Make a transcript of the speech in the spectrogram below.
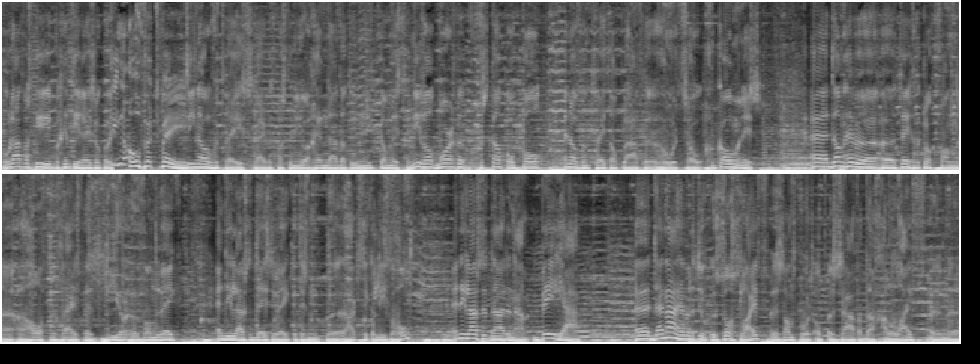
Hoe laat was die, begint die race ook alweer? 10 over 2. 10 over 2. Schrijf het vast in uw agenda dat u hem niet kan missen. In ieder geval morgen Verstappen op Pol. En over een tweetal platen hoe het zo gekomen is. Dan hebben we tegen de klok van half vijf het dier van de week. En die luistert deze week. Het is een eh, hartstikke lieve hond. En die luistert naar de naam Beja. Eh, daarna hebben we natuurlijk ZOS Live. eh, Zandvoort op zaterdag live. Een, eh,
